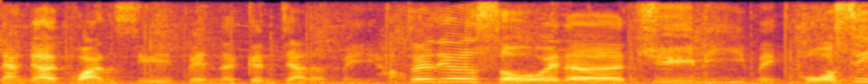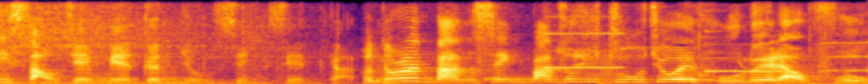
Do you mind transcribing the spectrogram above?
两个关系变得更加的美好。这就是所谓的距离美。婆媳少见面更有新鲜感。很多人担心搬出去住就会忽略了父母，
